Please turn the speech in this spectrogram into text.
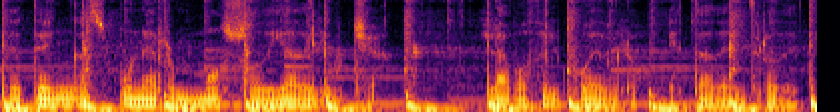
Que tengas un hermoso día de lucha. La voz del pueblo está dentro de ti.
